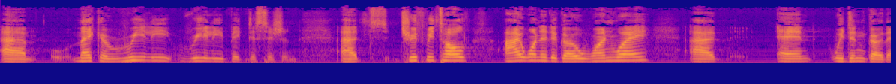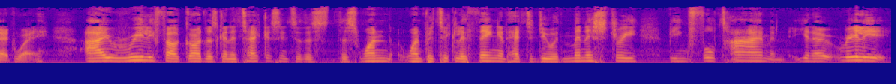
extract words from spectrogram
um, make a really, really big decision. Uh, t- truth be told, I wanted to go one way, uh, and we didn't go that way. I really felt God was going to take us into this, this one, one particular thing. It had to do with ministry, being full time, and, you know, really,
